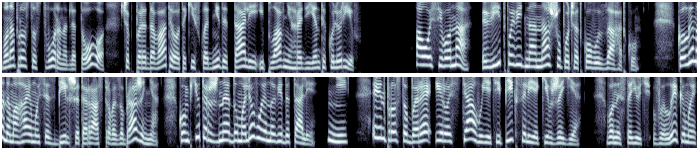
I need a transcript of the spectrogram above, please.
Вона просто створена для того, щоб передавати отакі складні деталі і плавні градієнти кольорів. А ось і вона відповідь на нашу початкову загадку. Коли ми намагаємося збільшити растрове зображення, комп'ютер ж не домальовує нові деталі. Ні. Він просто бере і розтягує ті пікселі, які вже є. Вони стають великими,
